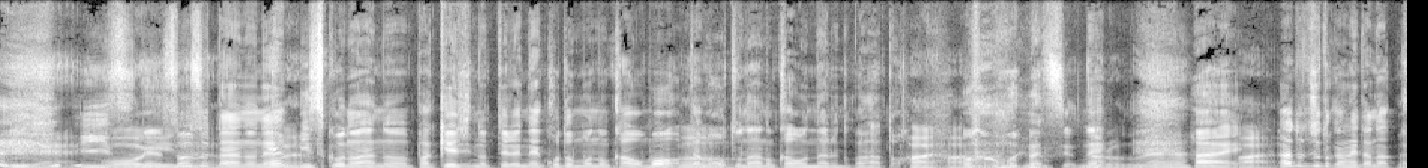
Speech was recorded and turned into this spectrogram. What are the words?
いいね。いいですね。そうするとあのねビスコのあのパッケージに載ってるね子供の顔も多分大人の顔になるのかなと 思いますよね。なるほどね。はい。あとちょっと考えたのはコ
